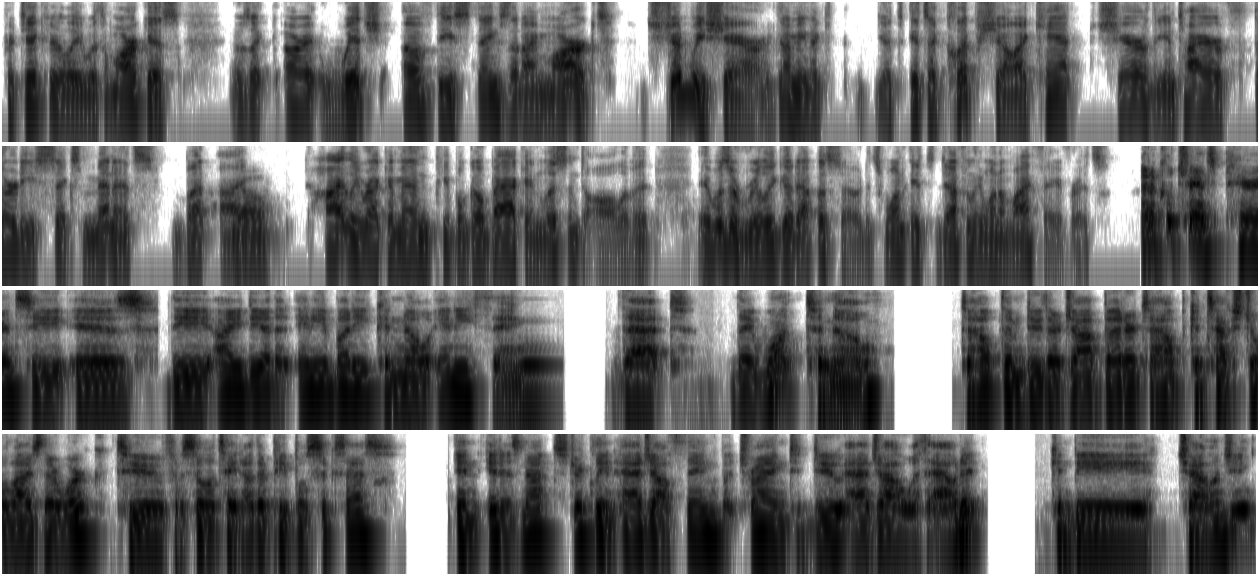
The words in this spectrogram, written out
particularly with marcus it was like all right which of these things that i marked should we share? I mean, it's, it's a clip show. I can't share the entire 36 minutes, but I no. highly recommend people go back and listen to all of it. It was a really good episode. It's one, it's definitely one of my favorites. Radical transparency is the idea that anybody can know anything that they want to know to help them do their job better, to help contextualize their work, to facilitate other people's success and it is not strictly an agile thing, but trying to do agile without it can be challenging.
